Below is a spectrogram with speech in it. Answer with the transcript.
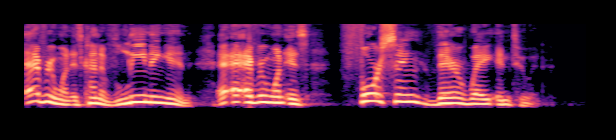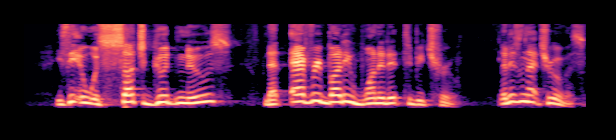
everyone is kind of leaning in. Everyone is forcing their way into it. You see, it was such good news that everybody wanted it to be true. And isn't that true of us?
